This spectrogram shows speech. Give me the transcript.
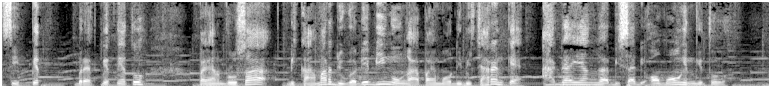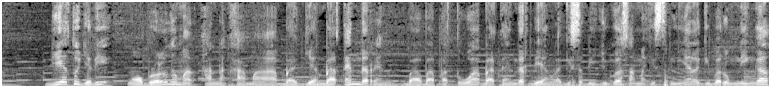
si Pit Brad Pittnya tuh pengen berusaha di kamar juga dia bingung nggak apa yang mau dibicarain. Kayak ada yang nggak bisa diomongin gitu loh dia tuh jadi ngobrol sama anak sama bagian bartender yang bapak-bapak tua bartender dia yang lagi sedih juga sama istrinya lagi baru meninggal.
